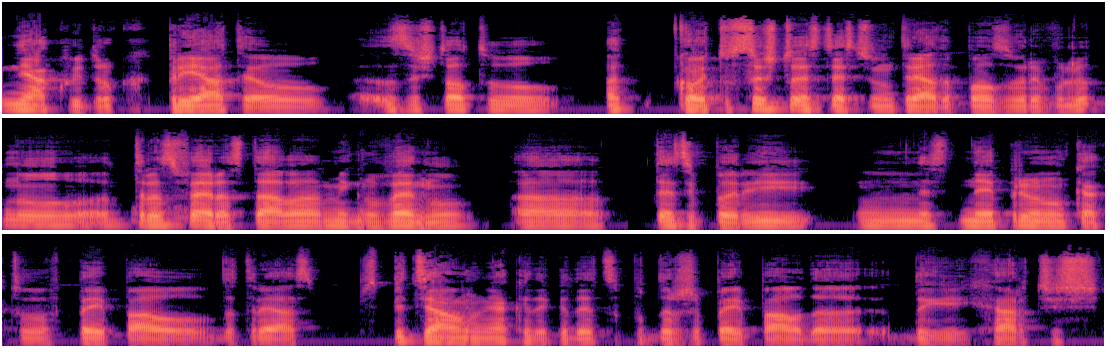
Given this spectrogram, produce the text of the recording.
някой друг приятел, защото който също естествено трябва да ползва револют, но трансфера става мигновено. А, тези пари не, не е примерно както в PayPal да трябва специално някъде, където се поддържа PayPal да, да ги харчиш,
